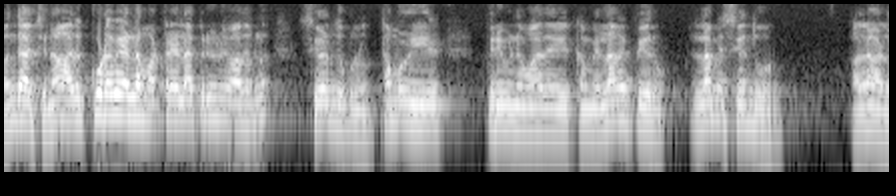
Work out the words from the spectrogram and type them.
வந்தாச்சுன்னா அது கூடவே எல்லாம் மற்ற எல்லா பிரிவினைவாதங்களும் சேர்ந்து கொள்ளும் தமிழ் பிரிவினைவாத இயக்கம் எல்லாமே பேரும் எல்லாமே சேர்ந்து வரும். அதனால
